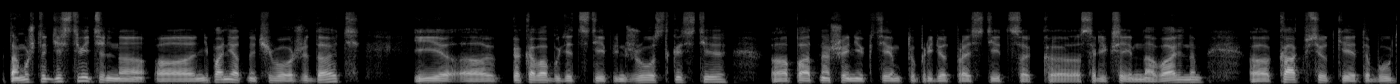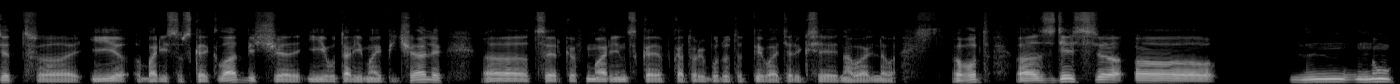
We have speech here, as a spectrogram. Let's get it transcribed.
Потому что действительно э, непонятно, чего ожидать, и э, какова будет степень жесткости э, по отношению к тем, кто придет проститься к, с Алексеем Навальным, э, как все-таки это будет э, и Борисовское кладбище, и Утолимая печали, э, церковь Маринская, в которой будут отпевать Алексея Навального. Вот э, здесь, э, э ну,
